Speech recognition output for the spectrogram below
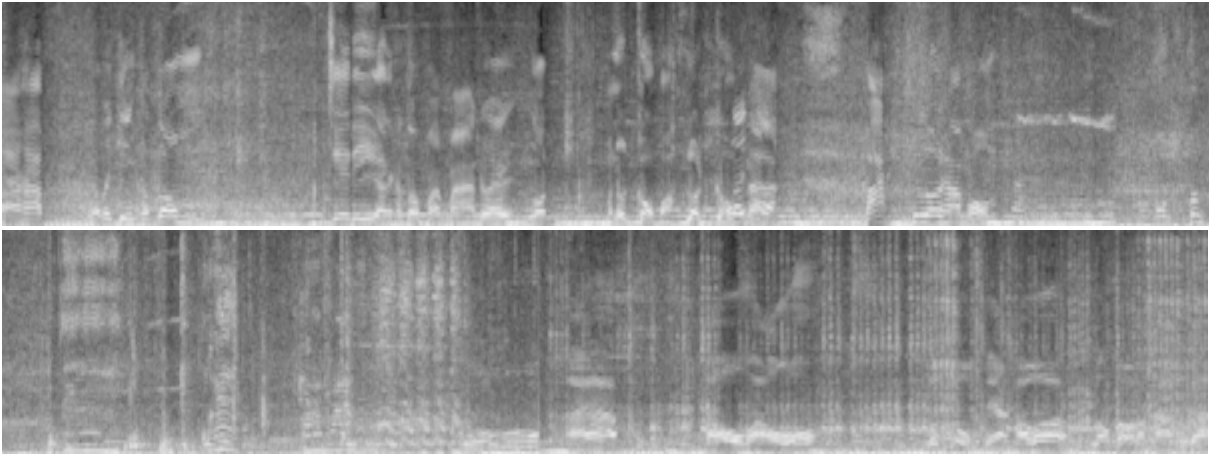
มาครับ เราไปกินข้าวต้มเจดีกันข้าวต้มปากหมาด้วยรถมนุษย์กบเหรอะรถกบน่ารักไปขึ้นรถครับผมโอเคมามาโอ้ไปครับเอาเหมารถกบเนี่ยเขาก็ลองต่อราคาดูได้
